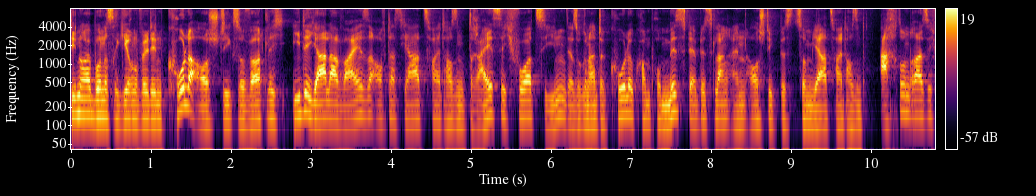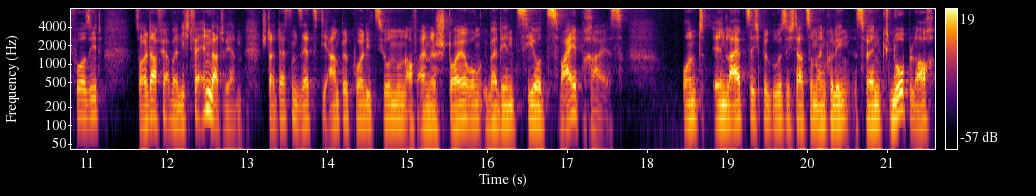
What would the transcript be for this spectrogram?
Die neue Bundesregierung will den Kohleausstieg so wörtlich idealerweise auf das Jahr 2030 vorziehen. Der sogenannte Kohlekompromiss, der bislang einen Ausstieg bis zum Jahr 2038 vorsieht, soll dafür aber nicht verändert werden. Stattdessen setzt die Ampelkoalition nun auf eine Steuerung über den CO2-Preis. Und in Leipzig begrüße ich dazu meinen Kollegen Sven Knoblauch.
